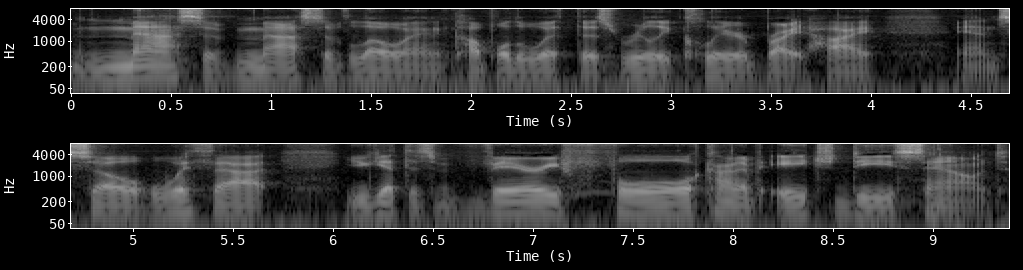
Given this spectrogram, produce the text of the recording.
massive, massive low end coupled with this really clear, bright high. And so with that, you get this very full kind of HD sound.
